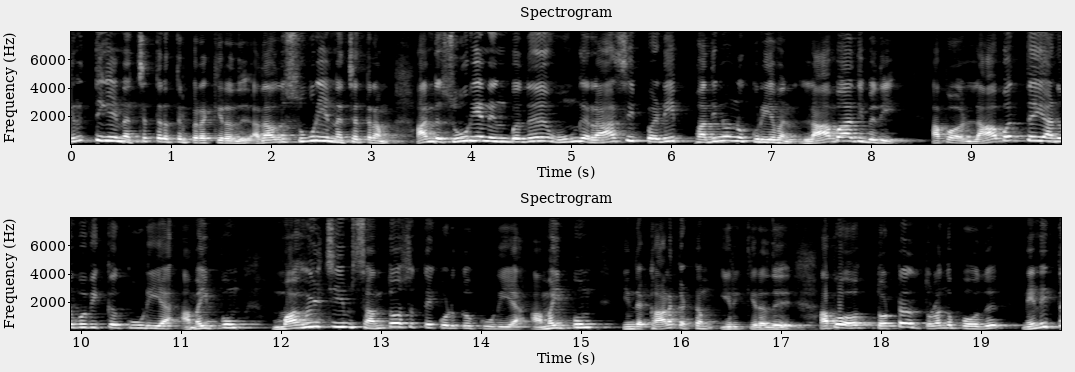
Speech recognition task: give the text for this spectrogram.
கிருத்திகை நட்சத்திரத்தில் பிறக்கிறது. அதாவது சூரியன் நட்சத்திரம். அந்த சூரியன் என்பது உங்கள் ராசிப்படி பதினொன்றுக்குரியவன் லாபாதிபதி. அப்போ லாபத்தை அனுபவிக்கக்கூடிய அமைப்பும் மகிழ்ச்சியும் சந்தோஷத்தை கொடுக்கக்கூடிய அமைப்பும் இந்த காலகட்டம் இருக்கிறது. அப்போ தொட்டது துளங்க போது நினைத்த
